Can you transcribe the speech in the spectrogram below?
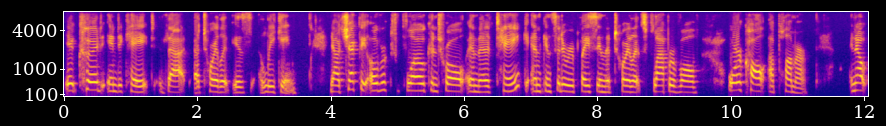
it could indicate that a toilet is leaking. Now, check the overflow control in the tank and consider replacing the toilet's flapper valve or call a plumber. Now,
